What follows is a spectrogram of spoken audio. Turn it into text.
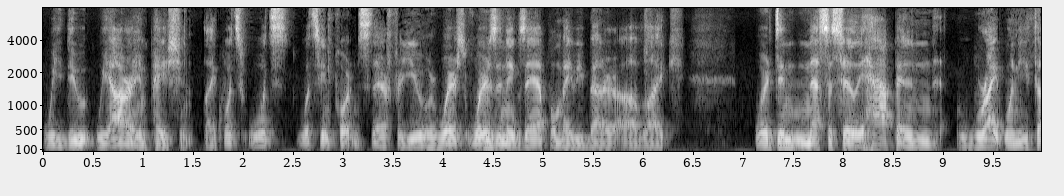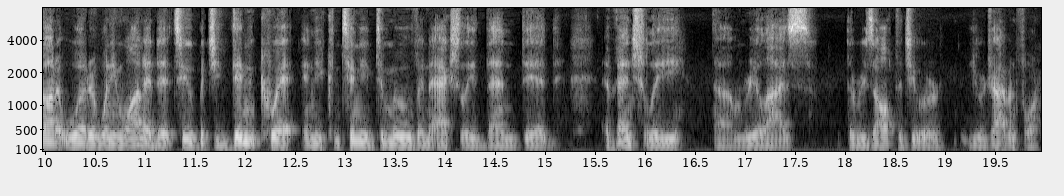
we do we are impatient. Like what's what's what's the importance there for you? Or where's where's an example maybe better of like where it didn't necessarily happen right when you thought it would or when you wanted it to, but you didn't quit and you continued to move and actually then did eventually um, realize the result that you were you were driving for.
